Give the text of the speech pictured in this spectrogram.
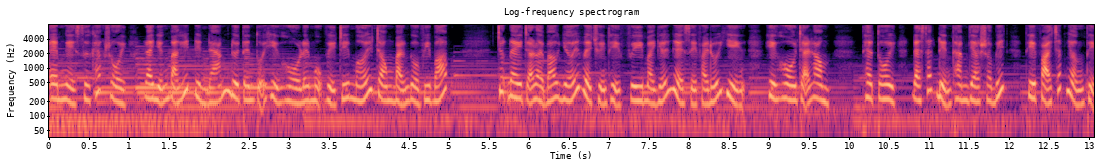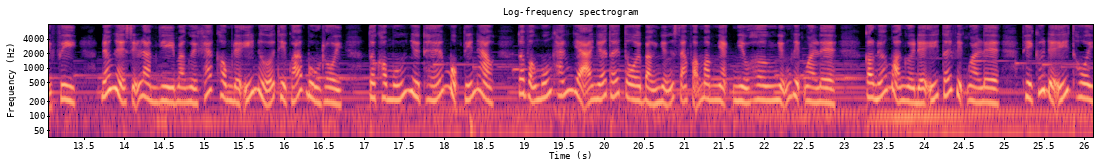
Em ngày xưa khác rồi là những bản hit đình đám đưa tên tuổi Hiền Hồ lên một vị trí mới trong bản đồ V-pop. Trước đây trả lời báo giới về chuyện thị phi mà giới nghệ sĩ phải đối diện, Hiền Hồ trả lòng, theo tôi, đã xác định tham gia showbiz thì phải chấp nhận thị phi. Nếu nghệ sĩ làm gì mà người khác không để ý nữa thì quá buồn rồi. Tôi không muốn như thế một tí nào. Tôi vẫn muốn khán giả nhớ tới tôi bằng những sản phẩm âm nhạc nhiều hơn những việc ngoài lề. Còn nếu mọi người để ý tới việc ngoài lề thì cứ để ý thôi.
